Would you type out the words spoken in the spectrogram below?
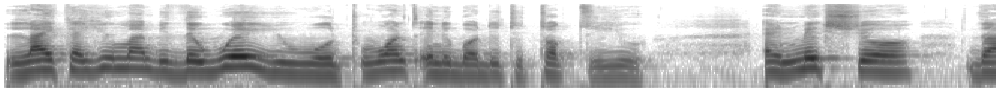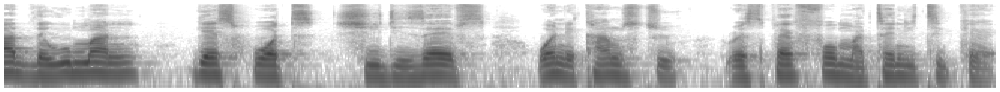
like a human being, the way you would want anybody to talk to you, and make sure that the woman gets what she deserves when it comes to respectful maternity care.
